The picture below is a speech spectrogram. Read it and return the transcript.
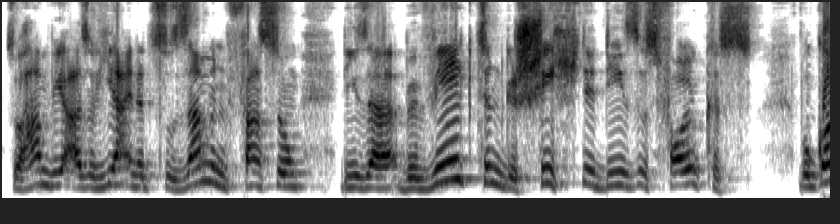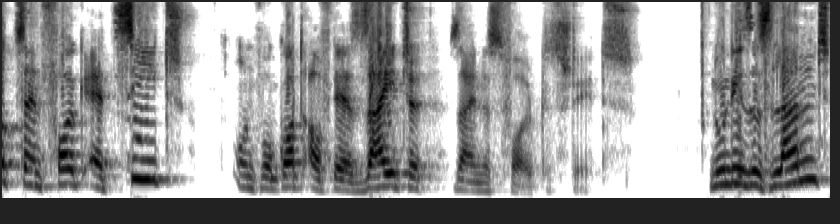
So haben wir also hier eine Zusammenfassung dieser bewegten Geschichte dieses Volkes, wo Gott sein Volk erzieht und wo Gott auf der Seite seines Volkes steht. Nun, dieses Land,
